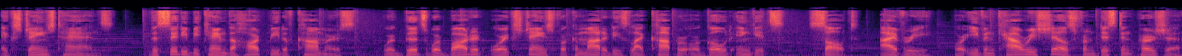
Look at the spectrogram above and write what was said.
exchanged hands, the city became the heartbeat of commerce, where goods were bartered or exchanged for commodities like copper or gold ingots, salt, ivory, or even cowrie shells from distant Persia.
